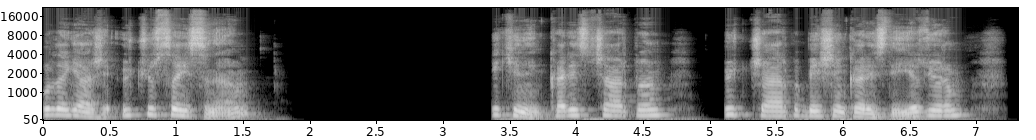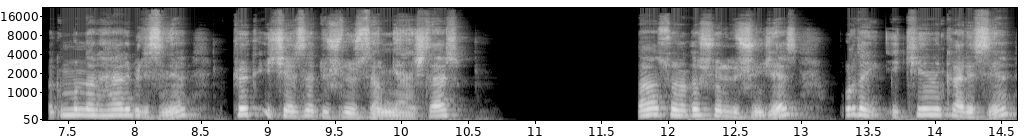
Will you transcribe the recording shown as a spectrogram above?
Burada gençler 300 sayısını 2'nin karesi çarpı 3 çarpı 5'in karesi diye yazıyorum. Bakın bunların her birisini kök içerisine düşünürsem gençler. Daha sonra da şöyle düşüneceğiz. Burada 2'nin karesi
